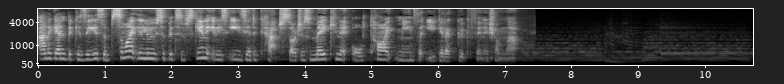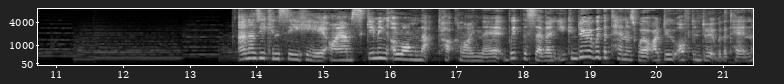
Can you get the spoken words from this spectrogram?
And again, because it is a slightly looser bit of skin, it is easier to catch. So just making it all tight means that you get a good finish on that. And as you can see here, I am skimming along that tuck line there with the 7. You can do it with the 10 as well. I do often do it with a 10.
